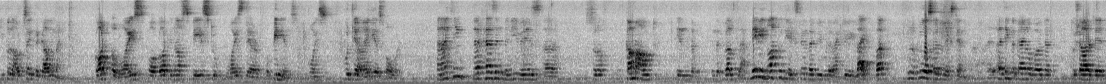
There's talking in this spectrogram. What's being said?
people outside the government got a voice or got enough space to voice their opinions, voice, put their ideas forward. And I think that has in many ways uh, sort of come out in the in the 12th plan. Maybe not to the extent that we would have actually liked, but you know, to a certain extent. I, I think the kind of work that Tushar did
